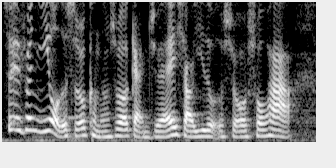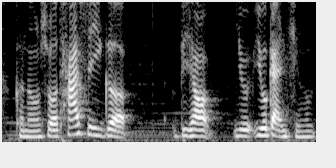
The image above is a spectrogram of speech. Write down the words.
所以说你有的时候可能说感觉，哎，小姨有的时候说话可能说她是一个比较有有感情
